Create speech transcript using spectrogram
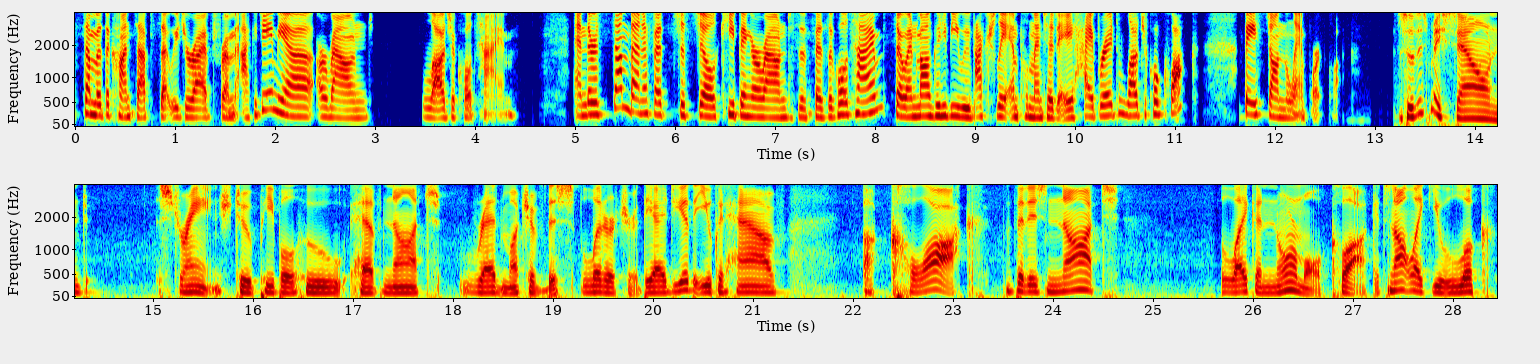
some of the concepts that we derived from academia around logical time. And there's some benefits to still keeping around the physical time. So in MongoDB, we've actually implemented a hybrid logical clock based on the Lamport clock. So this may sound strange to people who have not read much of this literature. The idea that you could have a clock that is not like a normal clock. It's not like you look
